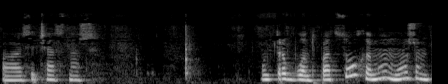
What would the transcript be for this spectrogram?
а, сейчас наш ультрабонд подсох, и мы можем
